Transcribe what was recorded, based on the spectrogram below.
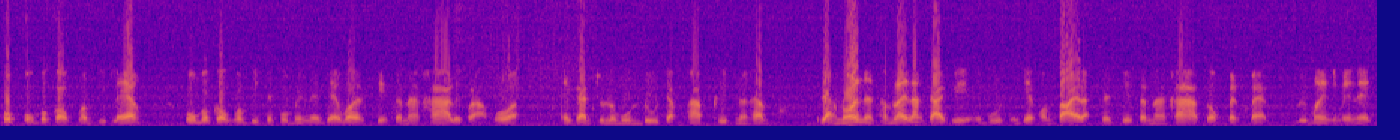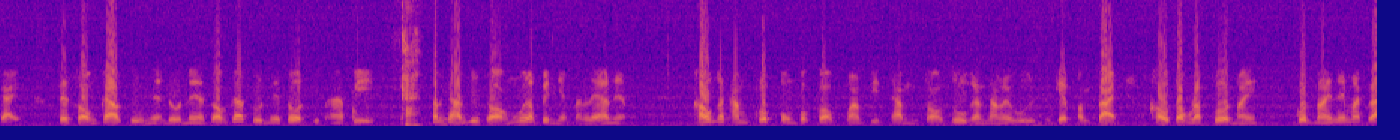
ครบองค์ประกอบความผิดแล้ว องค์ประกอบความผิดแต่ผมไม่แน่ใจว่าเจตนาฆ่าหรือเปล่า เพราะว่าไอ้การชุลมุนดูจากภาพคลิปนะครับ อย่างน้อยเนี่ยทำร้ายร่างกายไปให้พูดถึงแก่ความตายละแต่เจตนาฆ่า288หรือไม่นี่ไม่แน่ใจ แต่290เนี่ยโดนแน่290เนี่ยโทษ15ปีค่ะคำถามที่สองเมื่อเป็นอย่างนั้นแล้วเนี่ยเขาก็ทำครบองค์ประกอบความผิดทำต่อสู้กันทำให้ผู้อื่นถึงแก่ความตาย เขาต้องรับโทษไหม กฎหมายในมาตรา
